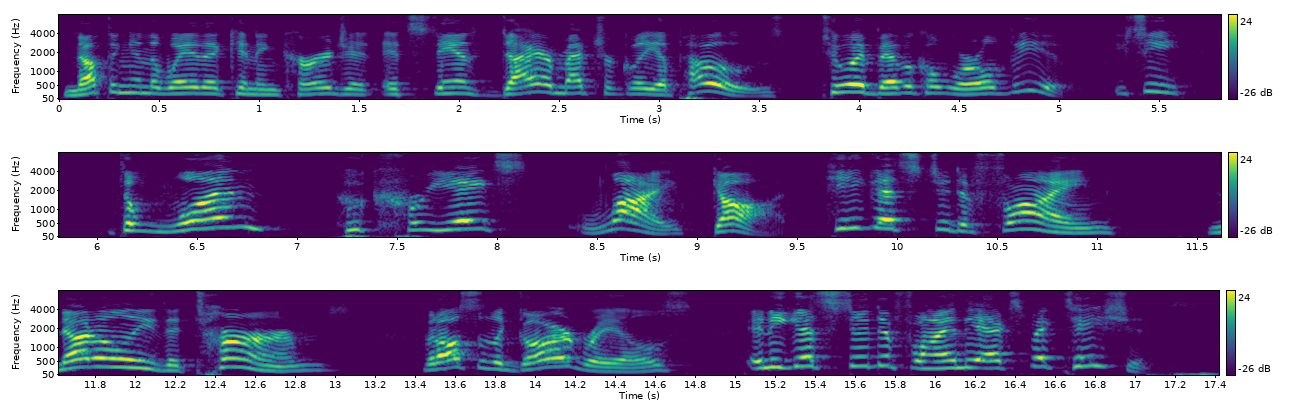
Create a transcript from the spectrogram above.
nothing in the way that can encourage it. It stands diametrically opposed to a biblical worldview. You see, the one who creates life, God, he gets to define not only the terms, but also the guardrails, and he gets to define the expectations.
